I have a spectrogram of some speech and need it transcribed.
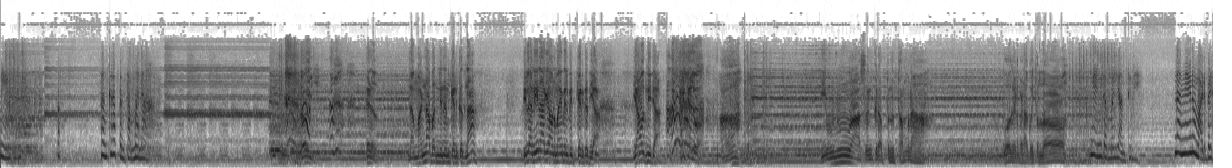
ನೀವು ಶಂಕರಪ್ಪನ್ ತಮ್ಮನ? ಹೇಳು ನಮ್ಮಣ್ಣ ಬಂದ್ ನಿನ್ನ ಕೆಣ್ಕದ್ನಾ? ಇಲ್ಲ ನೀನಾಗೆ ಅವನ ಮೈ ಮೇಲೆ ಬಿದ್ದು ಕೆಣ್ಕದ್ಯಾ? ಯಾವ್ದು ನಿಜ? ಇವನು ಆ ಶಂಕರಪ್ಪನ ತಮ್ಮನ. ನಿನ್ ನಿಂದಮ್ಮಯ್ಯ ಅಂತೀನಿ. ನನ್ನೇನು ಮಾಡಬೇಡ.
